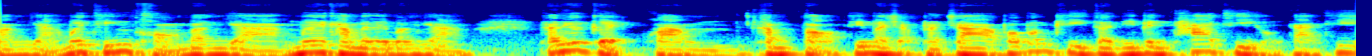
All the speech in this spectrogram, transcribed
บางอย่าง เมื่อทิ้งของบางอย่าง เมื่อทำอะไรบางอย่าง ท่านก็เกิดความคำตอบที่มาจากพระเจ้า เพราะบางทีตอนนี้เป็นท่าทีของการที่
